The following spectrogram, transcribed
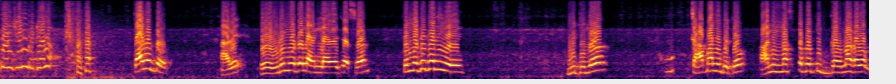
पैसे भेटायला. काय बोलतो? अरे एवढी मोठी लाईन लावायची असं तर मध्ये कधी ये? मी तुला चहा पाणी देतो आणि मस्तपैकी गरमागरम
